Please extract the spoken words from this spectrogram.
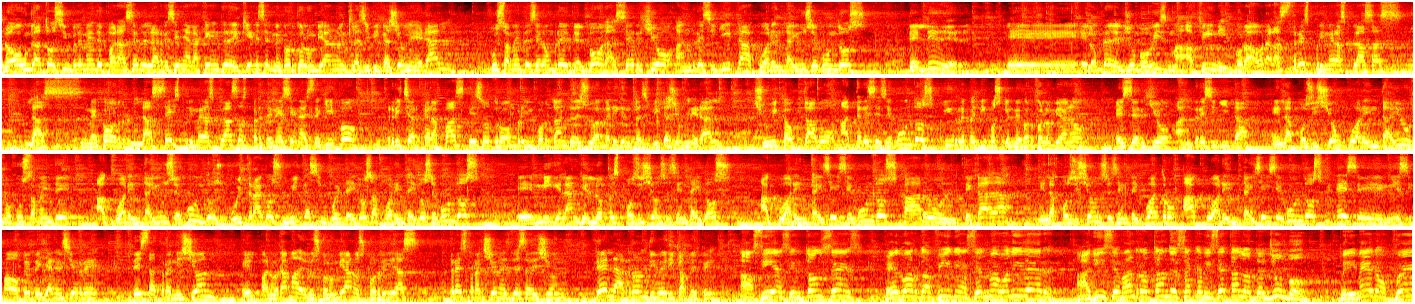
No, un dato simplemente para hacerle la reseña a la gente de quién es el mejor colombiano en clasificación general. Justamente es el hombre del Bora, Sergio Andrés Higuita, 41 segundos del líder eh, el hombre del Jumbo Visma, Affini. Por ahora las tres primeras plazas, las mejor, las seis primeras plazas pertenecen a este equipo. Richard Carapaz, que es otro hombre importante de Sudamérica en clasificación general, Chuica octavo a 13 segundos y repetimos que el mejor colombiano es Sergio Andrés Higuita en la posición 41, justamente a 41 segundos. Buitrago se ubica 52 a 42 segundos. Eh, Miguel Ángel López, posición 62 a 46 segundos. Harold Tejada en la posición 64 a 46 segundos. Ese, mi estimado Pepe, ya en el cierre de esta transmisión. El panorama de los colombianos, corridas, tres fracciones de esa edición de la Ronda Ibérica, Pepe. Así es, entonces, Eduardo Afini es el nuevo líder. Allí se van rotando esa camiseta los del Jumbo. Primero fue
